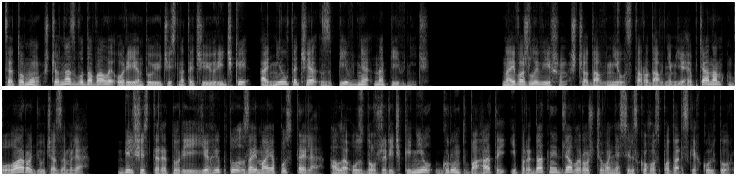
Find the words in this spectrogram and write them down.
Це тому, що назву давали орієнтуючись на течію річки, а Ніл тече з півдня на північ. Найважливішим, що дав Ніл стародавнім єгиптянам, була родюча земля. Більшість території Єгипту займає пустеля, але уздовж річки Ніл ґрунт багатий і придатний для вирощування сільськогосподарських культур.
